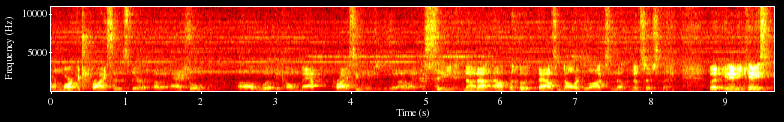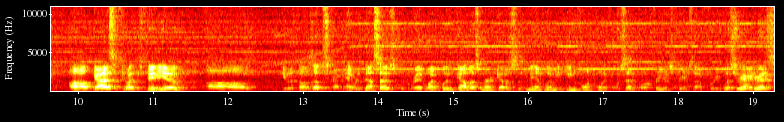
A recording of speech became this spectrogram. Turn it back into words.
are market prices. They're uh, actual, uh, what they call map pricing, which is what I like to see. Not out, out the hook, thousand dollar Glocks, no, no such thing. But in any case, uh, guys, if you like this video, uh, give it a thumbs up, subscribe to Henry Dunsos with the red, white, blue. God bless America. God bless men, women in uniform 24 7 for our freedoms. Freedom's not free. What's your address?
